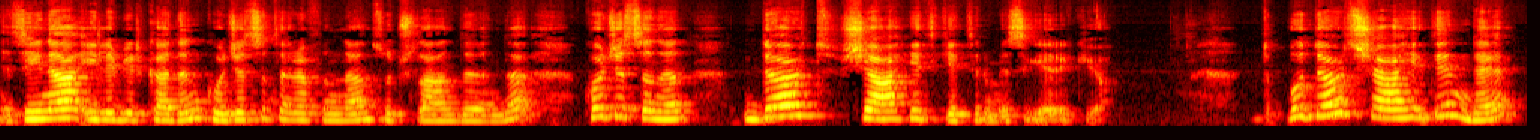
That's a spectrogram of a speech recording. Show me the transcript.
zina ile bir kadın kocası tarafından suçlandığında kocasının dört şahit getirmesi gerekiyor. Bu dört şahidin de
